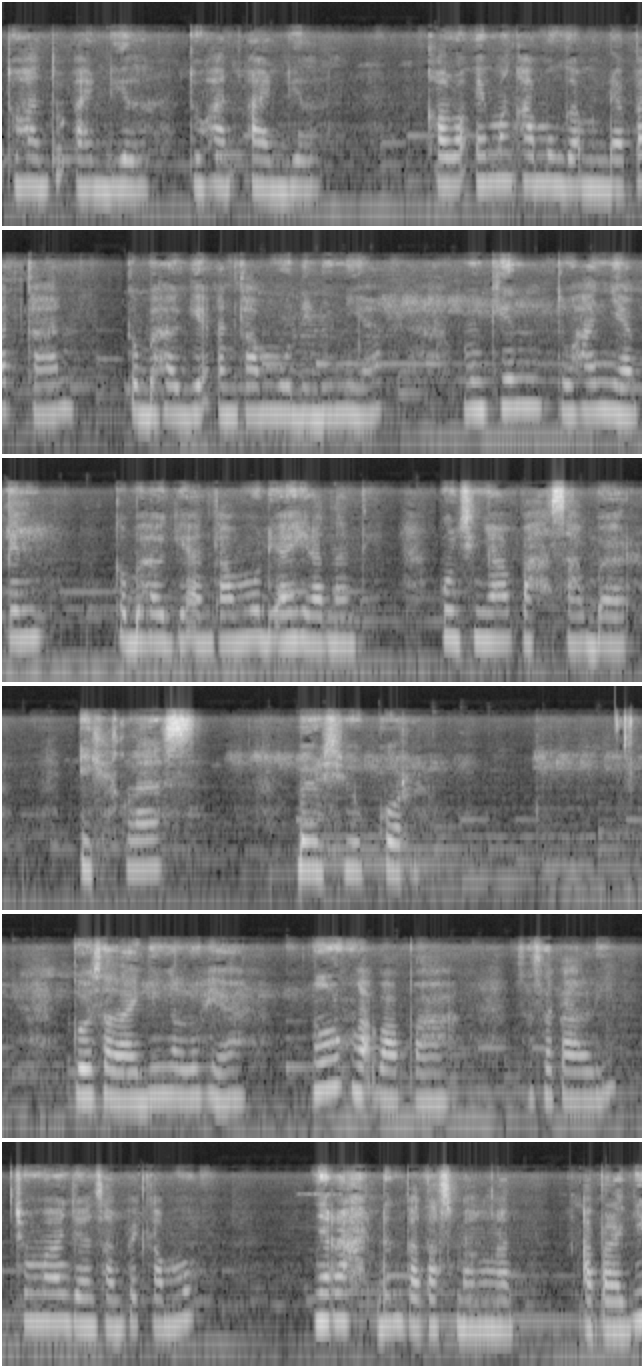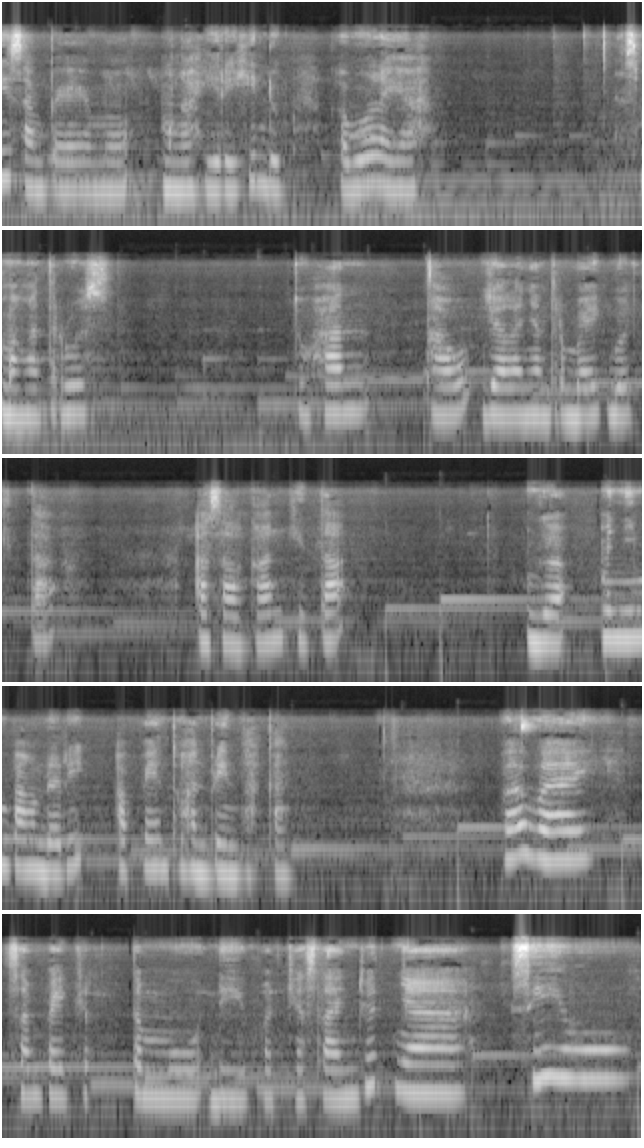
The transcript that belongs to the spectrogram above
Tuhan tuh adil Tuhan adil kalau emang kamu gak mendapatkan kebahagiaan kamu di dunia mungkin Tuhan nyiapin kebahagiaan kamu di akhirat nanti. Kuncinya apa? Sabar ikhlas bersyukur. Gak usah lagi ngeluh ya. Ngeluh gak apa-apa sesekali. Cuma jangan sampai kamu nyerah dan patah semangat. Apalagi sampai mau mengakhiri hidup. Gak boleh ya semangat terus. Tuhan tahu jalan yang terbaik buat kita. Asalkan kita nggak menyimpang dari apa yang Tuhan perintahkan. Bye bye sampai ketemu di podcast selanjutnya. See you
